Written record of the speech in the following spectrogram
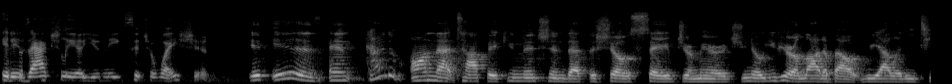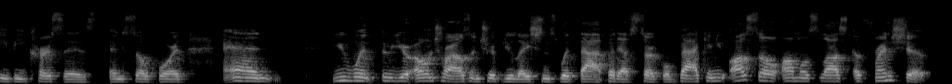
It is actually a unique situation. It is. And kind of on that topic, you mentioned that the show saved your marriage. You know, you hear a lot about reality TV curses and so forth. And you went through your own trials and tribulations with that, but have circled back. And you also almost lost a friendship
